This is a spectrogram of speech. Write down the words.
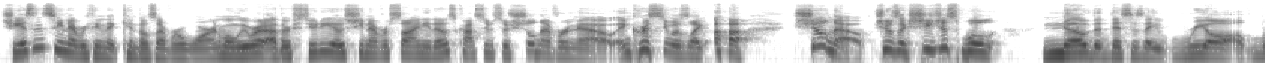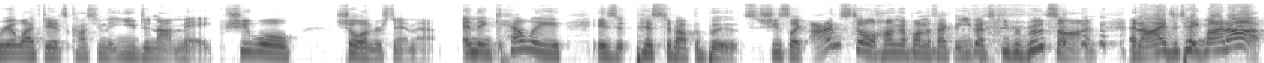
she hasn't seen everything that Kendall's ever worn. When we were at other studios, she never saw any of those costumes, so she'll never know. And Christy was like, uh, she'll know. She was like, she just will know that this is a real real life dance costume that you did not make. She will she'll understand that. And then Kelly is pissed about the boots. She's like, I'm still hung up on the fact that you got to keep your boots on and I had to take mine off.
